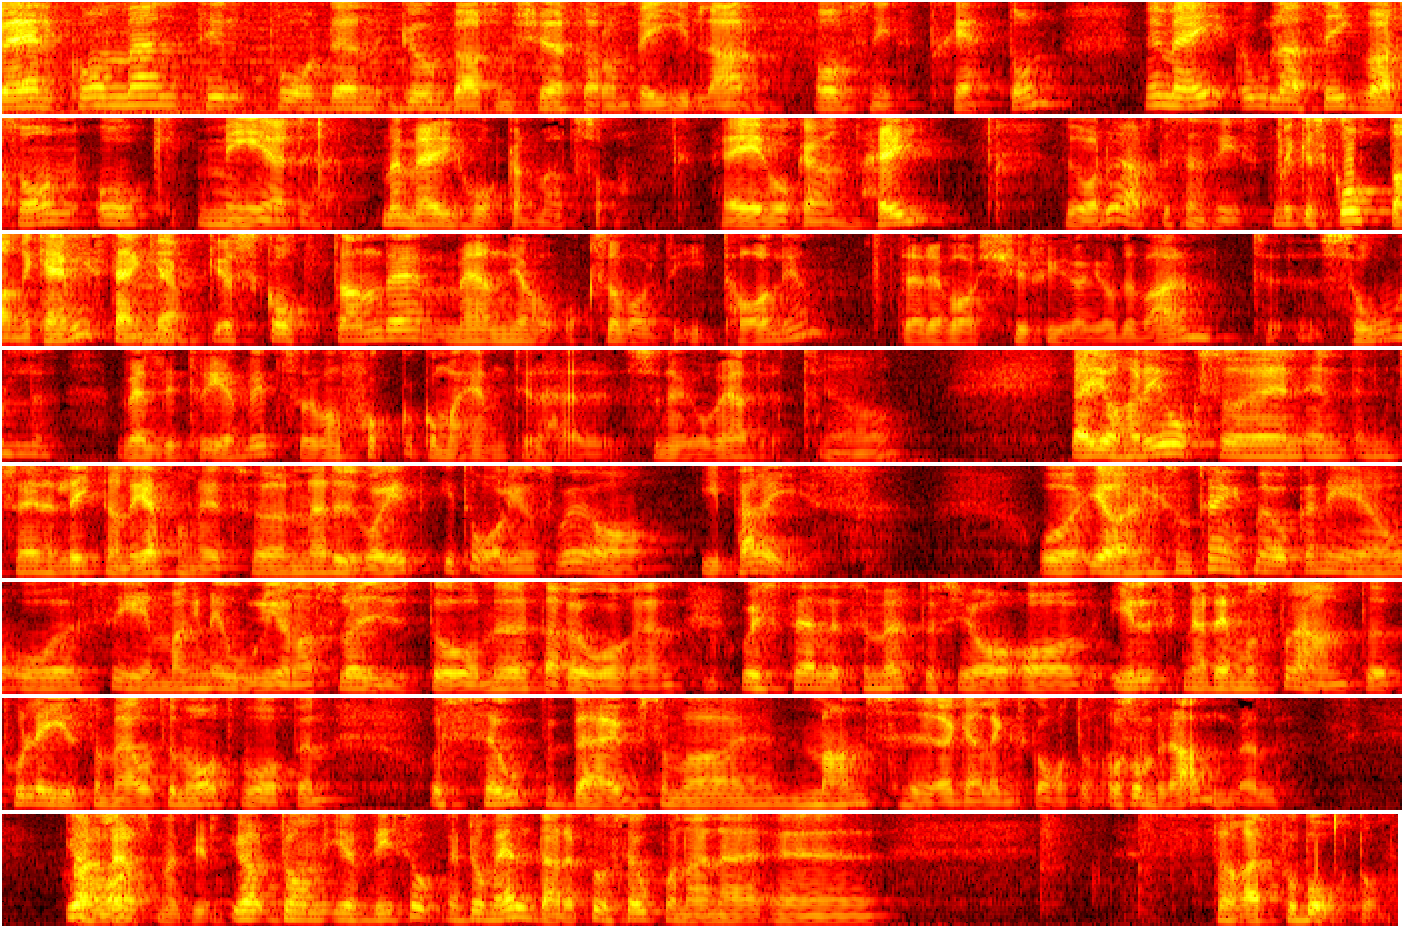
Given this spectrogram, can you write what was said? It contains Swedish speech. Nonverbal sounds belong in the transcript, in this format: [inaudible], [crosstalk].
Välkommen till podden Gubbar som tjötar om bilar. Avsnitt 13. Med mig Ola Sigvardsson och med... Med mig Håkan Mattsson. Hej Håkan. Hej. Hur har du haft det sen sist? Mycket skottande kan jag misstänka. Mycket skottande men jag har också varit i Italien. Där det var 24 grader varmt, sol, väldigt trevligt. Så det var en chock att komma hem till det här snöovädret. Ja. Ja, jag hade ju också en, en, en, liknande erfarenhet. För när du var i Italien så var jag i Paris. Och jag hade liksom tänkt mig att åka ner och se magnolierna slå ut och möta våren. Och istället så möttes jag av ilskna demonstranter, poliser med automatvapen och sopberg som var manshöga längs gatorna. Och som brann väl? Ja, ja de, vi såg, de eldade på soporna när, eh, för att få bort dem.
